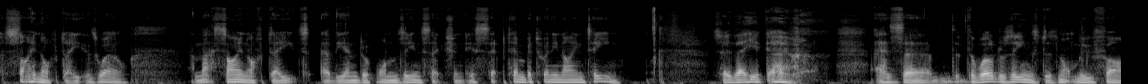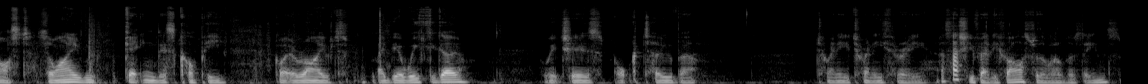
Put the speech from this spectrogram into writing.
a sign off date as well. And that sign off date at the end of one zine section is September 2019. So there you go. As uh, the, the world of zines does not move fast, so I'm getting this copy, got arrived maybe a week ago, which is October 2023. That's actually fairly fast for the world of zines.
